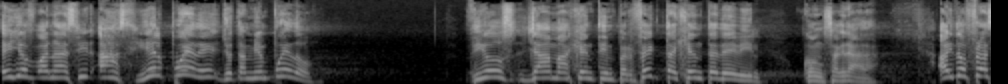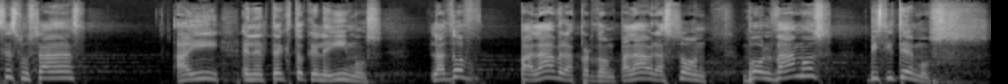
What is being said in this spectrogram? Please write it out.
ellos van a decir, ah, si Él puede, yo también puedo. Dios llama a gente imperfecta y gente débil, consagrada. Hay dos frases usadas ahí en el texto que leímos. Las dos palabras, perdón, palabras son volvamos, visitemos.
